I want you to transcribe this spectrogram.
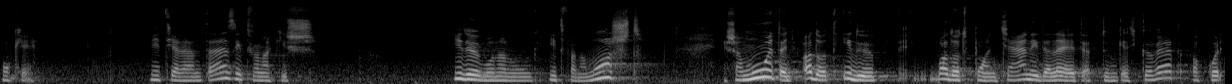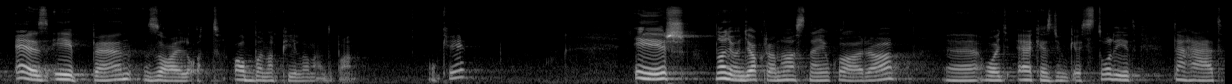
Oké. Okay. Mit jelent ez? Itt van a kis idővonalunk, itt van a most, és a múlt egy adott idő, adott pontján, ide lejtettünk egy követ, akkor ez éppen zajlott abban a pillanatban. Oké? Okay? És nagyon gyakran használjuk arra, eh, hogy elkezdjünk egy sztorit, tehát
